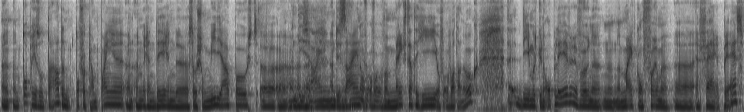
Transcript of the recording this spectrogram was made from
een, een topresultaat, een toffe campagne, een, een renderende social media post, eh, een, design. een design of, of, of een merkstrategie of, of wat dan ook, eh, die je moet kunnen opleveren voor een, een, een marktconforme eh, en faire prijs.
